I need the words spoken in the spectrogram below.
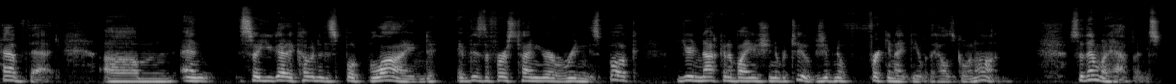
have that. Um, and so you got to come into this book blind. If this is the first time you're ever reading this book, you're not going to buy issue number two because you have no freaking idea what the hell's going on. So then what happens?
